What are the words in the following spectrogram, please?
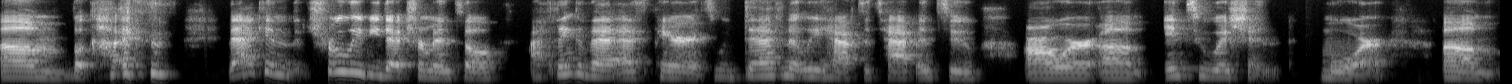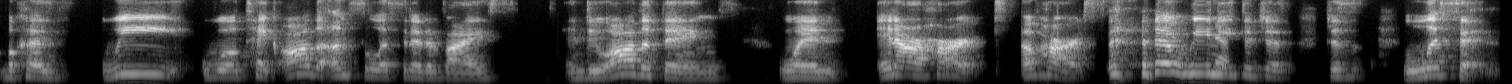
um, because that can truly be detrimental. I think that as parents, we definitely have to tap into our um, intuition more um, because we will take all the unsolicited advice and do all the things when in our heart of hearts we need to just just listen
